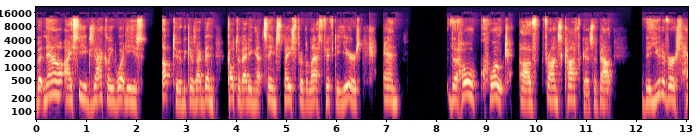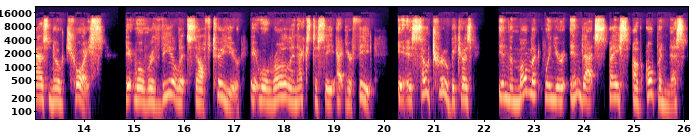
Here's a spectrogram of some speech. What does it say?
But now I see exactly what he's up to because I've been cultivating that same space for the last 50 years. And the whole quote of Franz Kafka's about the universe has no choice. It will reveal itself to you. It will roll in ecstasy at your feet. It is so true because in the moment when you're in that space of openness,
